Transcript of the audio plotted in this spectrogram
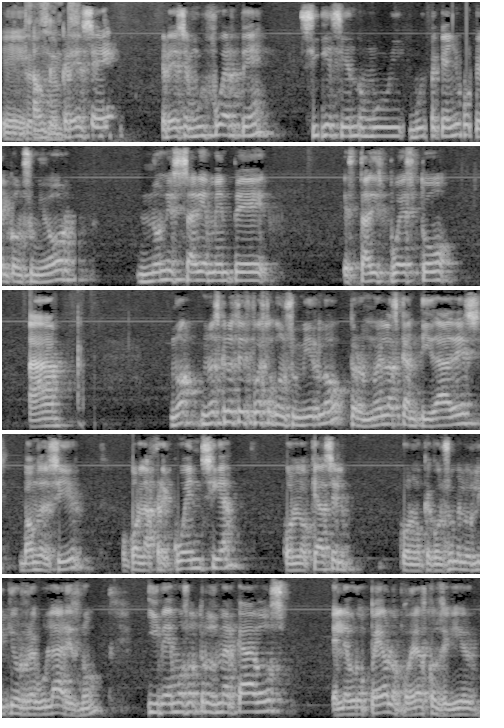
Eh, aunque crece, crece muy fuerte, sigue siendo muy, muy pequeño porque el consumidor no necesariamente está dispuesto a no, no es que no esté dispuesto a consumirlo, pero no en las cantidades, vamos a decir, o con la frecuencia con lo que hace el con lo que consumen los líquidos regulares, ¿no? Y vemos otros mercados, el europeo lo podrías conseguir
